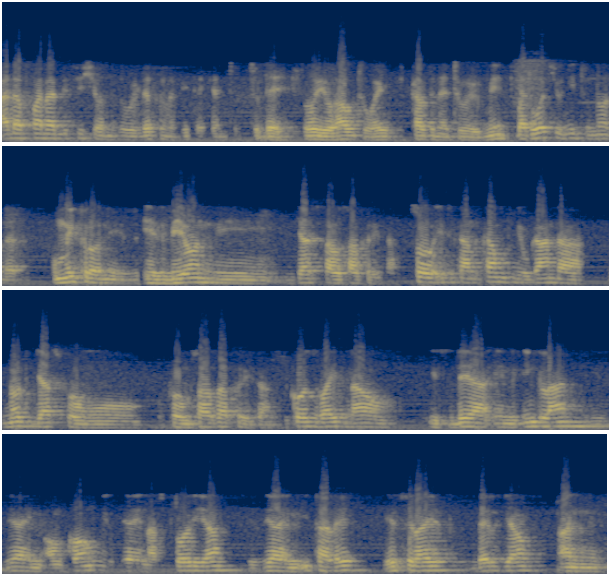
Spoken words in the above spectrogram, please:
Other further decisions will definitely be taken today. So you have to wait. Cabinet will meet. But what you need to know that Omicron is, is beyond the just South Africa. So it can come to Uganda not just from from South Africa because right now it's there in England, it's there in Hong Kong, it's there in Australia, it's there in Italy, Israel, Belgium, and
